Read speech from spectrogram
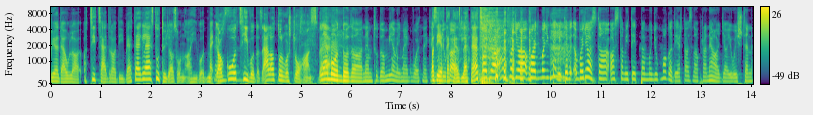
például a, a cicád radi beteg lesz, tudod, hogy azonnal hívod. Meg aggódsz, hívod az állatorvost, rohansz vele. Lemondod a, nem tudom mi, ami meg volt neked. Az értekezletet. A, vagy, a, hát vagy, a, vagy mondjuk nem, de, vagy azt, a, azt, amit éppen mondjuk magadért aznapra ne adja jó Isten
